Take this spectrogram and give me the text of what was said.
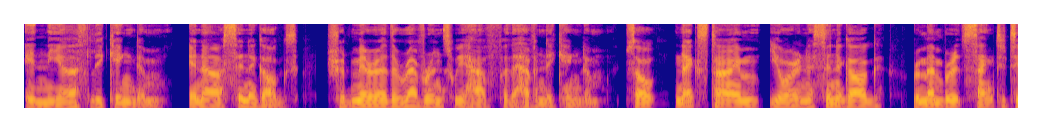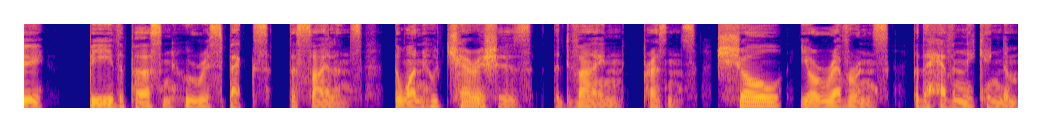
in the earthly kingdom in our synagogues should mirror the reverence we have for the heavenly kingdom. So, next time you're in a synagogue, remember its sanctity. Be the person who respects the silence, the one who cherishes the divine presence. Show your reverence for the heavenly kingdom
